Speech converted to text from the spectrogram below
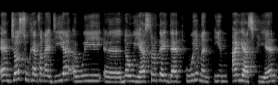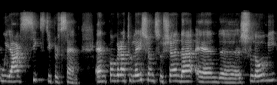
And just to have an idea, uh, we uh, know yesterday that women in ISPN, we are 60%. And congratulations, Sushanda and uh, Shlomi.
